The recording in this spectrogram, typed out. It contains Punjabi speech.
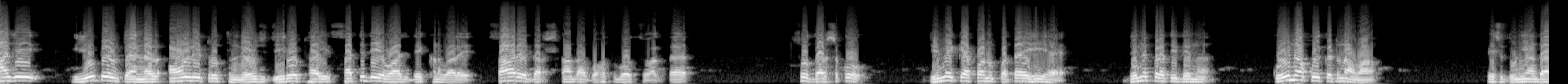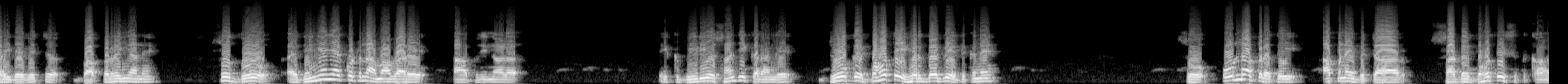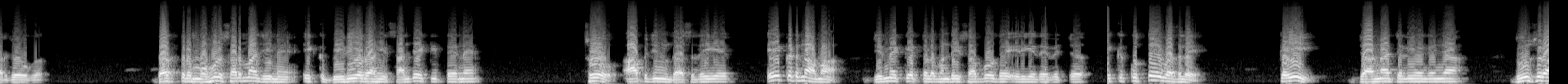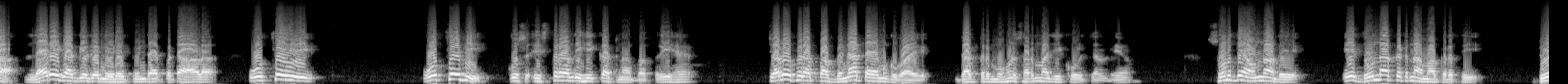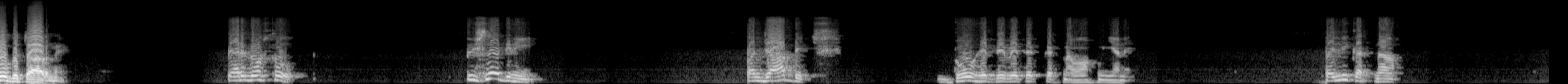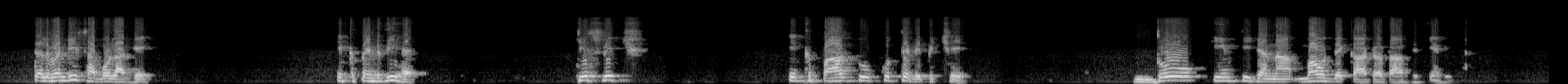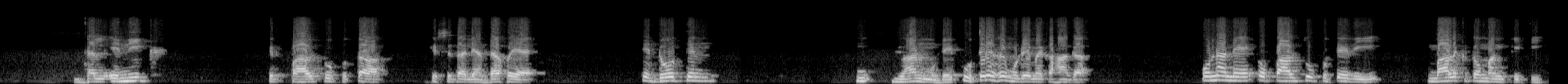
ਹਾਂਜੀ, YouTube channel only truth news 028 ਸੱਚ ਦੀ ਆਵਾਜ਼ ਦੇਖਣ ਵਾਲੇ ਸਾਰੇ ਦਰਸ਼ਕਾਂ ਦਾ ਬਹੁਤ-ਬਹੁਤ ਸਵਾਗਤ ਹੈ। ਸੋ ਦਰਸ਼ਕੋ, ਜਿਵੇਂ ਕਿ ਆਪਾਂ ਨੂੰ ਪਤਾ ਹੀ ਹੈ, ਦਿਨ ਪ੍ਰਤੀ ਦਿਨ ਕੋਈ ਨਾ ਕੋਈ ਘਟਨਾਵਾਂ ਇਸ ਦੁਨੀਆਦਾਰੀ ਦੇ ਵਿੱਚ ਵਾਪਰ ਰਹੀਆਂ ਨੇ। ਸੋ ਦੋ ਅਜਿਹੀਆਂ ਜਿਹੀਆਂ ਘਟਨਾਵਾਂ ਬਾਰੇ ਆਪ ਜੀ ਨਾਲ ਇੱਕ ਵੀਡੀਓ ਸਾਂਝੀ ਕਰਾਂਗੇ, ਜੋ ਕਿ ਬਹੁਤ ਹੀ ਹਿਰਦੇ ਭੇਦਕ ਨੇ। ਸੋ ਉਹਨਾਂ ਪ੍ਰਤੀ ਆਪਣੇ ਵਿਚਾਰ ਸਾਡੇ ਬਹੁਤ ਹੀ ਸਤਿਕਾਰਯੋਗ ਡਾਕਟਰ ਮੋਹਨ ਸ਼ਰਮਾ ਜੀ ਨੇ ਇੱਕ ਵੀਡੀਓ ਰਾਹੀਂ ਸਾਂਝੇ ਕੀਤੇ ਨੇ। ਸੋ ਆਪ ਜੀ ਨੂੰ ਦੱਸ ਦਈਏ, ਇਹ ਘਟਨਾਵਾਂ ਜਿਵੇਂ ਕਿ ਤਲਵੰਡੀ ਸਾਬੋ ਦੇ ਏਰੀਆ ਦੇ ਵਿੱਚ ਇੱਕ ਕੁੱਤੇ ਬਦਲੇ ਕਈ ਜਾਨਾਂ ਚਲੀਆਂ ਗਈਆਂ। ਦੂਸਰਾ, ਲਹਿਰੇ ਗਾਗੇ ਦੇ ਨੇੜੇ ਪਿੰਡ ਹੈ ਪਟਾਲ। ਉੱਥੇ ਵੀ ਉੱਥੇ ਵੀ ਕੁਝ ਇਸ ਤਰ੍ਹਾਂ ਦੀ ਹੀ ਘਟਨਾ ਵਾਪਰੀ ਹੈ। ਚਲੋ ਫਿਰ ਆਪਾਂ ਬਿਨਾਂ ਟਾਈਮ ਗਵਾਏ ਡਾਕਟਰ ਮੋਹਨ ਸ਼ਰਮਾ ਜੀ ਕੋਲ ਚੱਲਦੇ ਹਾਂ। ਸੁਣਦੇ ਹਾਂ ਉਹਨਾਂ ਦੇ ਇਹ ਦੋਨਾਂ ਘਟਨਾਵਾਂ ਪ੍ਰਤੀ ਜੋ ਵਿਚਾਰ ਨੇ। ਪਿਆਰੇ ਦੋਸਤੋ, ਪਿਛਲੇ ਦਿਨੀ ਪੰਜਾਬ ਵਿੱਚ ਦੋ ਹਿਰਦੇ ਵਿੱਚ ਘਟਨਾਵਾਂ ਹੋਈਆਂ ਨੇ। ਪਹਿਲੀ ਘਟਨਾ ਤਲਵੰਡੀ ਸਾਬੋ ਲਾਗੇ ਇੱਕ ਪਿੰਡ ਦੀ ਹੈ, ਜਿਸ ਵਿੱਚ ਇੱਕ ਪਾਲਤੂ ਕੁੱਤੇ ਦੇ ਪਿੱਛੇ ਦੋ ਕੀਮਤੀ ਜਾਨਾਂ ਮੌਤ ਦੇ ਘਾਟ ਉਤਾਰ ਦਿੱਤੀਆਂ ਗਈਆਂ। ਗੱਲ ਇੰਨੀ ਕਿ ਪਾਲਤੂ ਕੁੱਤਾ ਕਿਸੇ ਦਾ ਲਿਆਂਦਾ ਹੋਇਆ ਤੇ ਦੋ ਤਿੰਨ ਜਵਾਨ ਮੁੰਡੇ, ਉਤਰੇ ਹੋਏ ਮੁੰਡੇ ਮੈਂ ਕਹਾਂਗਾ, ਉਹਨਾਂ ਨੇ ਉਹ ਪਾਲਤੂ ਕੁੱਤੇ ਦੀ ਮਾਲਕ ਤੋਂ ਮੰਗ ਕੀਤੀ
